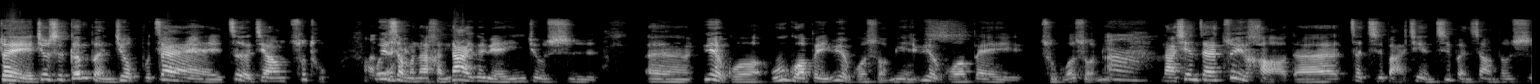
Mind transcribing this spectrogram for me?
对，就是根本就不在浙江出土。为什么呢？很大一个原因就是。嗯，越国吴国被越国所灭，越国被楚国所灭。啊，那现在最好的这几把剑，基本上都是，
